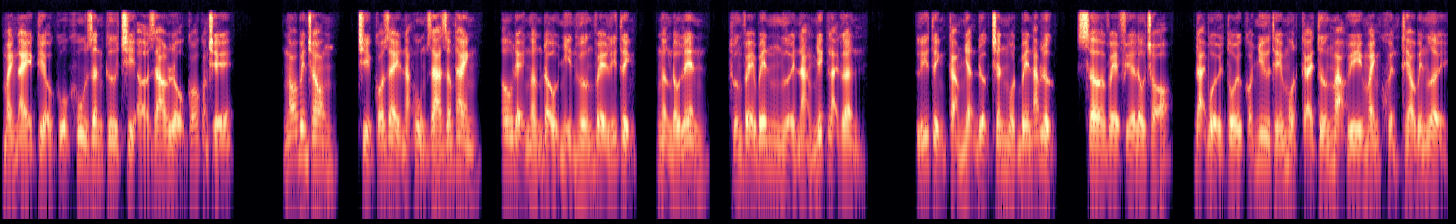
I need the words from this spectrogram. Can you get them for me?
mảnh này tiểu cũ khu dân cư chỉ ở giao lộ có quản chế. Ngõ bên trong, chỉ có giày nặng ủng ra dâm thanh âu đệ ngẩng đầu nhìn hướng về lý tịnh, ngẩng đầu lên, hướng về bên người nàng nhích lại gần. Lý tịnh cảm nhận được chân một bên áp lực, sờ về phía đầu chó, đại buổi tối có như thế một cái tướng mạo uy mãnh khuyển theo bên người,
